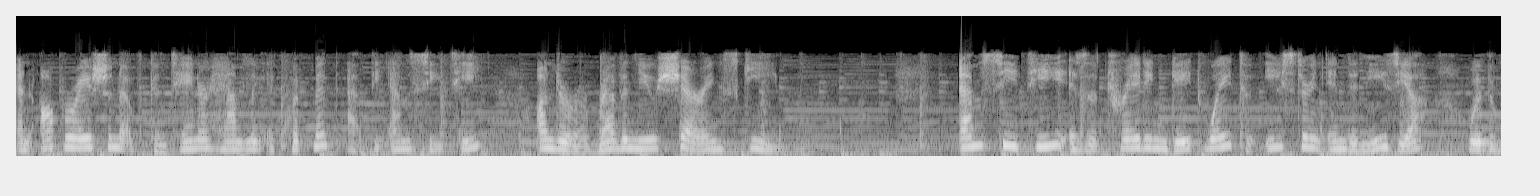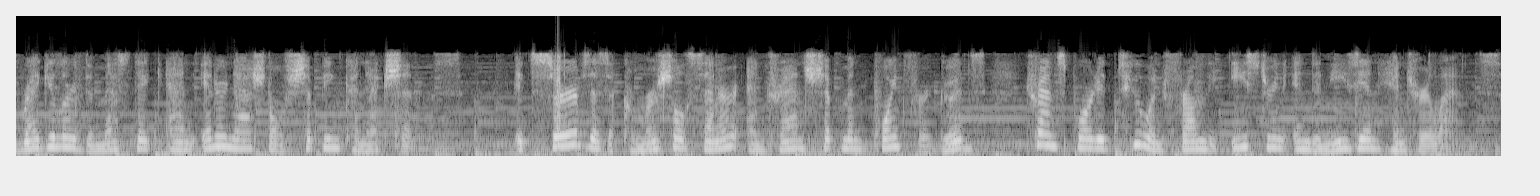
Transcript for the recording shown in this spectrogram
and operation of container handling equipment at the MCT under a revenue sharing scheme. MCT is a trading gateway to eastern Indonesia with regular domestic and international shipping connections. It serves as a commercial center and transshipment point for goods transported to and from the eastern Indonesian hinterlands.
